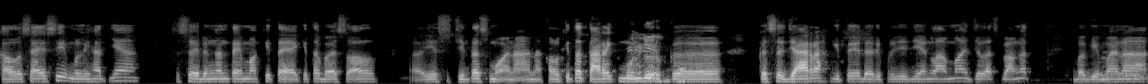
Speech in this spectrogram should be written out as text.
Kalau saya sih melihatnya sesuai dengan tema kita ya. Kita bahas soal Yesus cinta semua anak-anak kalau kita tarik mundur ke ke sejarah gitu ya dari perjanjian lama jelas banget bagaimana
